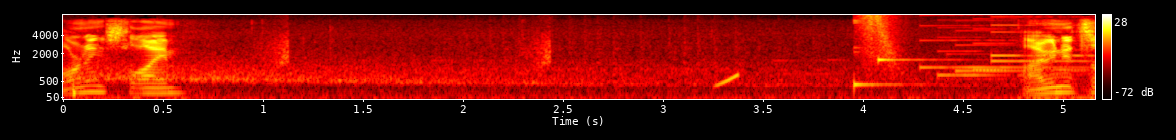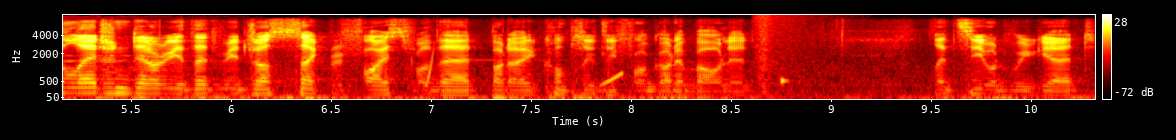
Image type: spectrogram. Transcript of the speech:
morning, slime. I mean, it's a legendary that we just sacrificed for that, but I completely forgot about it. Let's see what we get.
